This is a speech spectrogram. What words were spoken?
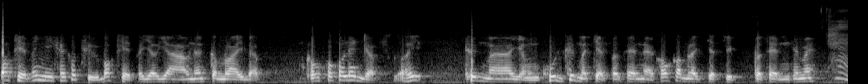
บล็อกเทรดไม่มีใครเขาถือบล็อกเทรดไปยาวๆนะกำไรแบบเขาเขาก็เล่นแบบเฮ้ยขึ้นมาอย่างหุ้นขึ้นมาเจ็ดเปอร์เซ็นต์เนี่ยเขากำไรเจ็ดสิบเปอร์เซ็นต์ใช่ไหมค่ะ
